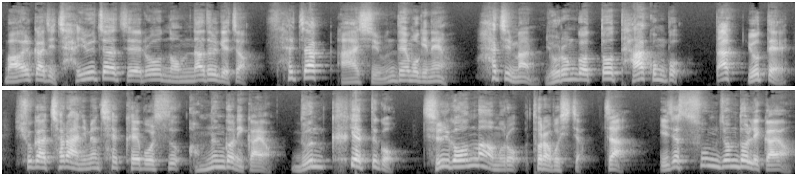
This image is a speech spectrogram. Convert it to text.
마을까지 자유자재로 넘나들겠죠. 살짝 아쉬운 대목이네요. 하지만 이런 것도 다 공부. 딱 요때 휴가철 아니면 체크해 볼 수 없는 거니까요. 눈 크게 뜨고 즐거운 마음으로 돌아보시죠. 자 이제 숨 좀 돌릴까요?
